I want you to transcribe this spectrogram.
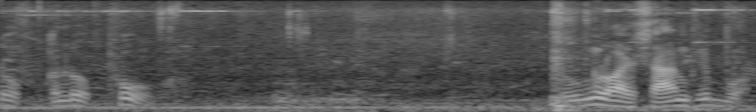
ลูกก็ลูกผู้สูงร้อยสามที่บวก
